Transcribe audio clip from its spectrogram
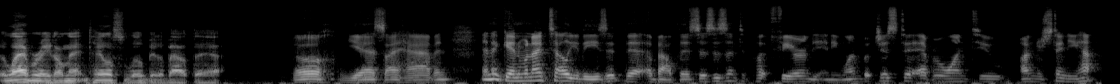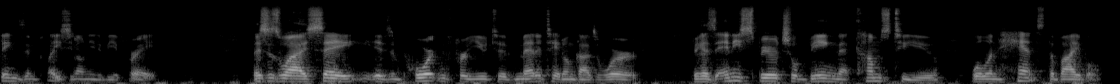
elaborate on that and tell us a little bit about that? Oh yes, I have, and and again, when I tell you these it, about this, this isn't to put fear into anyone, but just to everyone to understand. You have things in place; you don't need to be afraid. This is why I say it's important for you to meditate on God's Word, because any spiritual being that comes to you will enhance the Bible,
